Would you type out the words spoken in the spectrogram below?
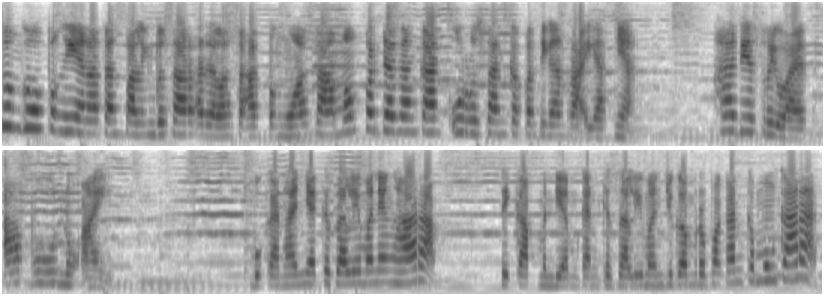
Sungguh pengkhianatan paling besar adalah saat penguasa memperdagangkan urusan kepentingan rakyatnya. Hadis riwayat Abu Nuaim. Bukan hanya kezaliman yang haram, sikap mendiamkan kezaliman juga merupakan kemungkaran.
